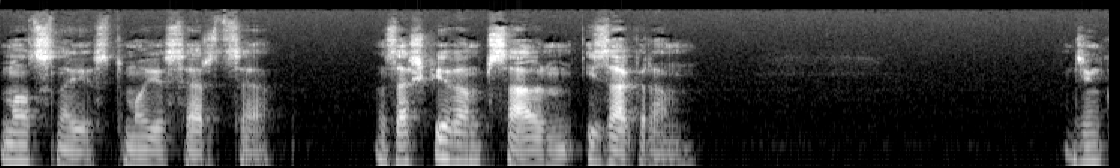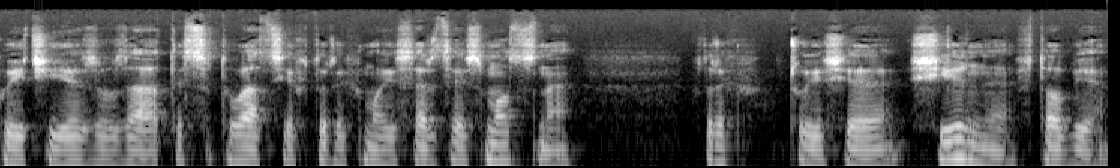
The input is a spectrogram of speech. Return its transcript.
mocne jest moje serce. Zaśpiewam psalm i zagram. Dziękuję Ci, Jezu, za te sytuacje, w których moje serce jest mocne, w których czuję się silny w Tobie,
